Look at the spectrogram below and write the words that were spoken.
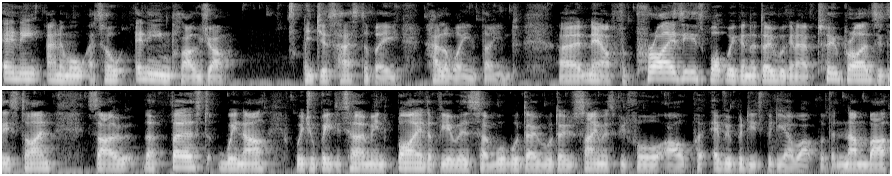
any animal at all any enclosure it just has to be Halloween themed. Uh, now, for prizes, what we're going to do, we're going to have two prizes this time. So, the first winner, which will be determined by the viewers. So, what we'll do, we'll do the same as before. I'll put everybody's video up with a number.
